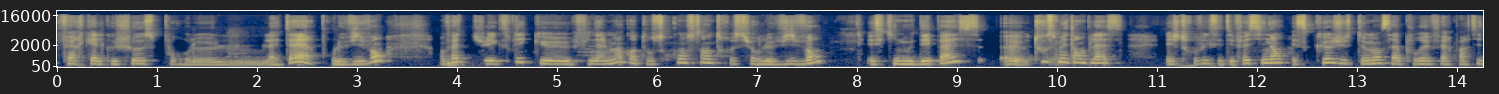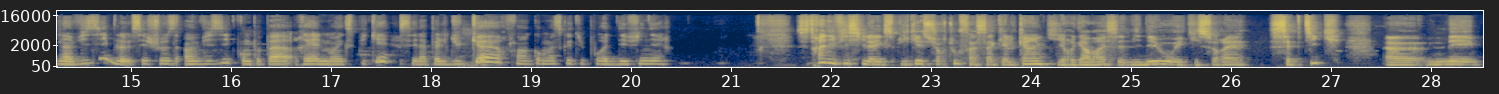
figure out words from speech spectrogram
faire quelque chose pour le, la Terre, pour le vivant, en fait, tu expliques que finalement, quand on se concentre sur le vivant et ce qui nous dépasse, euh, tout se met en place. Et je trouvais que c'était fascinant. Est-ce que justement ça pourrait faire partie de l'invisible, ces choses invisibles qu'on ne peut pas réellement expliquer? C'est l'appel du cœur. Enfin, comment est-ce que tu pourrais le définir? C'est très difficile à expliquer, surtout face à quelqu'un qui regarderait cette vidéo et qui serait sceptique. Euh, mais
